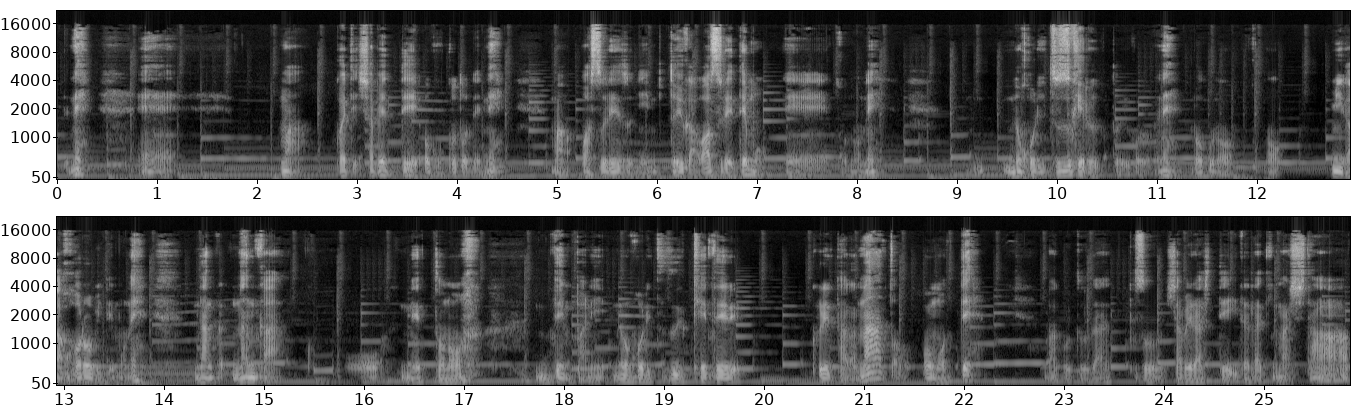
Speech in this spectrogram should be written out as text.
とでね、えー、まあ、こうやって喋っておくことでね、まあ、忘れずに、というか忘れても、えー、このね、残り続けるということでね、僕の身が滅びてもね、なんか、なんか、ネットの 電波に残り続けてくれたらなと思って、バックトゥザップス喋らせていただきました。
